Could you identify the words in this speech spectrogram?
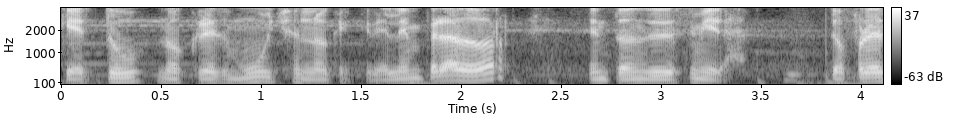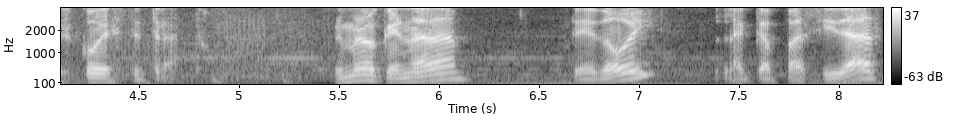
que tú no crees mucho en lo que cree el emperador, entonces mira, te ofrezco este trato. Primero que nada, te doy la capacidad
